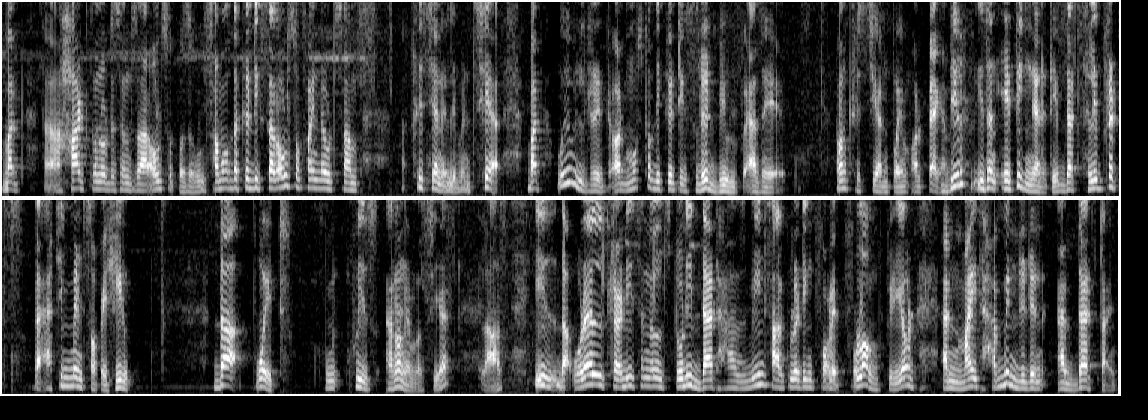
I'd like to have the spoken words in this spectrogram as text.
But uh, hard connotations are also possible. Some of the critics are also find out some christian elements here. But we will read or most of the critics read beowulf as a non-christian poem or pagan beowulf is an epic narrative that celebrates the achievements of a hero the poet who is anonymous here class is the oral traditional story that has been circulating for a prolonged period and might have been written at that time.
